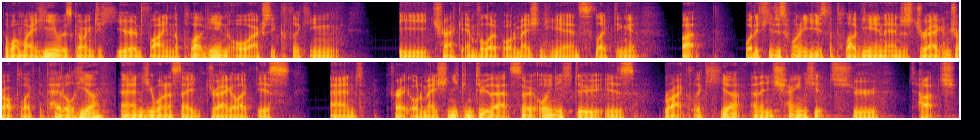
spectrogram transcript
the one way here was going to here and finding the plugin or actually clicking the track envelope automation here and selecting it. But what if you just want to use the plugin and just drag and drop like the pedal here and you want to say drag it like this and create automation, you can do that. So all you need to do is right click here and then change it to touch.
